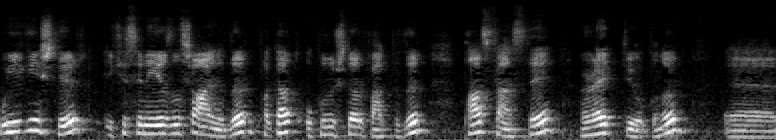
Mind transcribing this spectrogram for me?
Bu ilginçtir. İkisinin yazılışı aynıdır. Fakat okunuşları farklıdır. Past tense'de read diye okunur. Ee,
